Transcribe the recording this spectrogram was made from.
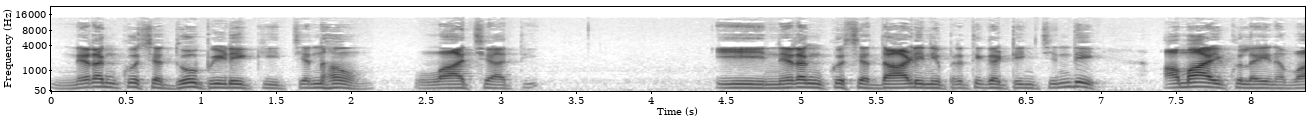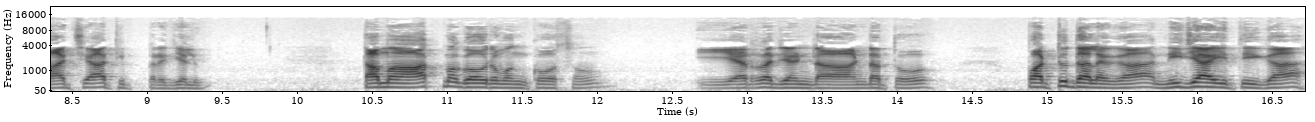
నిరంకుశ దోపిడీకి చిహ్నం వాచాతి. ఈ నిరంకుశ దాడిని ప్రతిఘటించింది అమాయకులైన వాచాతి ప్రజలు. తమ ఆత్మగౌరవం కోసం ఎర్ర జెండా అండతో పట్టుదలగా నిజాయితీగా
